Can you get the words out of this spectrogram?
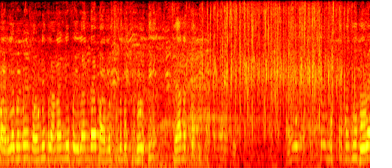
पार्लमेंटमध्ये नवनीत राणांनी पहिल्यांदा पार्लमेंटमध्ये केली होती. त्यानंतर आणि मुख्यमंत्री देवा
